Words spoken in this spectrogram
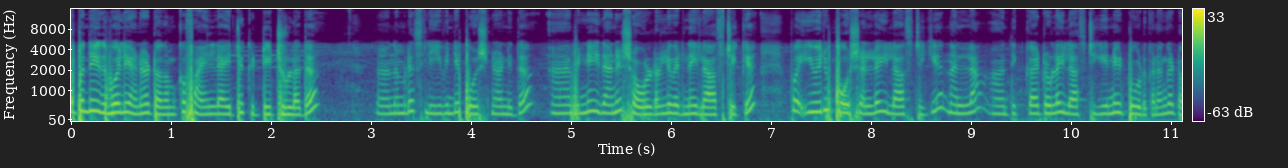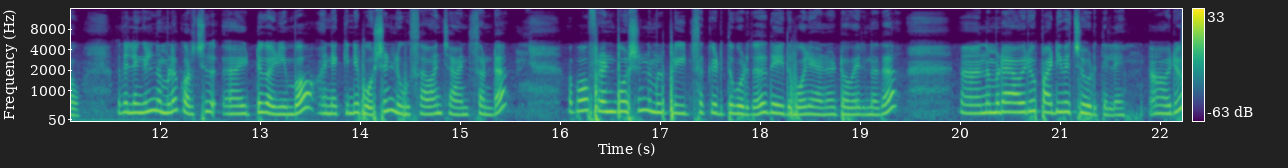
അപ്പോൾ ഇത് ഇതുപോലെയാണ് കേട്ടോ നമുക്ക് ഫൈനലായിട്ട് കിട്ടിയിട്ടുള്ളത്. നമ്മുടെ സ്ലീവിന്റെ പോർഷനാണിത്. പിന്നെ ഇതാണ് ഷോൾഡറിൽ വരുന്ന ഇലാസ്റ്റിക്. അപ്പോൾ ഈ ഒരു പോർഷനിൽ ഇലാസ്റ്റിക് നല്ല തിക്കായിട്ടുള്ള ഇലാസ്റ്റിക് തന്നെ ഇട്ട് കൊടുക്കണം കേട്ടോ. അതല്ലെങ്കിൽ നമ്മൾ കുറച്ച് ഇട്ട് കഴിയുമ്പോൾ നെക്കിന്റെ പോർഷൻ ലൂസാവാൻ ചാൻസ് ഉണ്ട് അപ്പോൾ ഫ്രണ്ട് പോർഷൻ നമ്മൾ പ്ലീറ്റ്സ് ഒക്കെ എടുത്ത് കൊടുത്തത് ഇതേ ഇതുപോലെയാണ് കേട്ടോ വരുന്നത്. നമ്മുടെ ആ ഒരു പടി വെച്ച് കൊടുത്തില്ലേ? ആ ഒരു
